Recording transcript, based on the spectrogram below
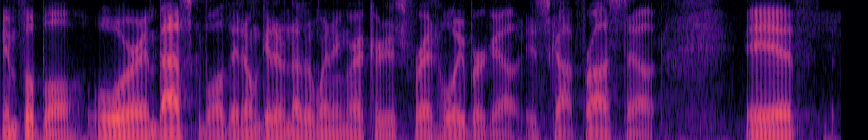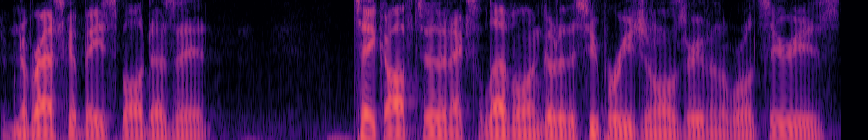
in football or in basketball? They don't get another winning record. Is Fred Hoiberg out? Is Scott Frost out? If Nebraska baseball doesn't take off to the next level and go to the super regionals or even the World Series,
